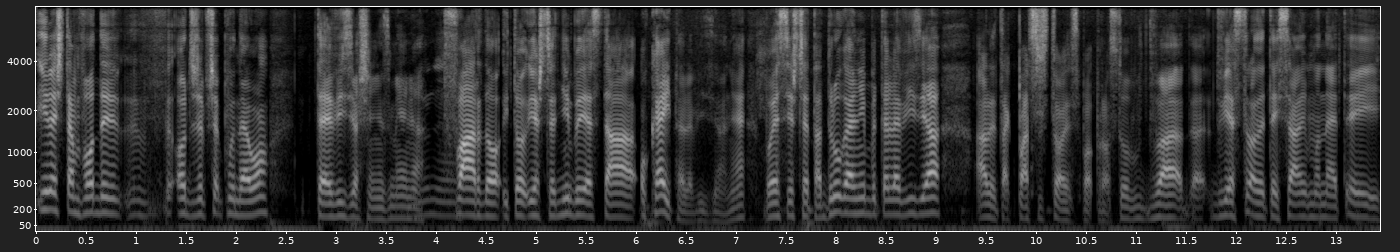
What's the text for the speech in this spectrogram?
ileś tam wody w Odrze przepłynęło, telewizja się nie zmienia. No nie. Twardo i to jeszcze niby jest ta okej telewizja, nie? Bo jest jeszcze ta druga niby telewizja, ale tak patrzysz, to jest po prostu dwa, dwie strony tej samej monety i,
